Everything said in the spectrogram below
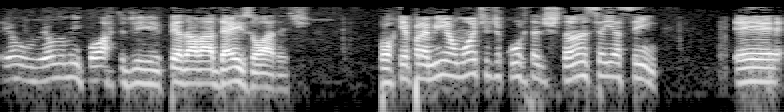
eu, eu não me importo de pedalar 10 horas. Porque para mim é um monte de curta distância e assim, é,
